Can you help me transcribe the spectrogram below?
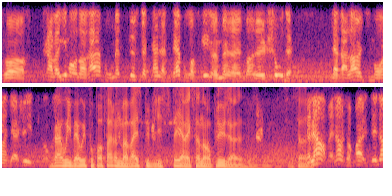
je vais travailler mon horaire pour mettre plus de temps là-dedans pour offrir un, un- un show de, de la valeur qu'ils m'ont engagé. Ben oui, ben oui, faut pas faire une mauvaise publicité avec ça non plus, là. Ça. Mais non, mais non, je vais pas, sais, non,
